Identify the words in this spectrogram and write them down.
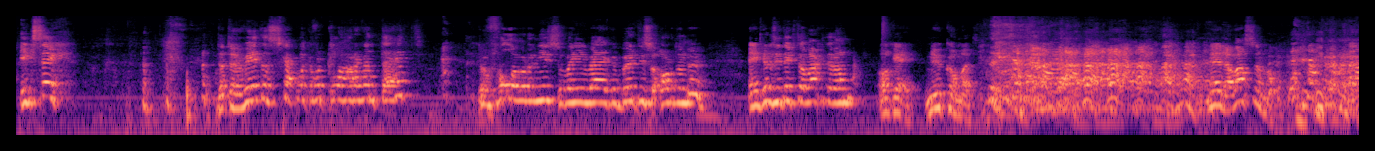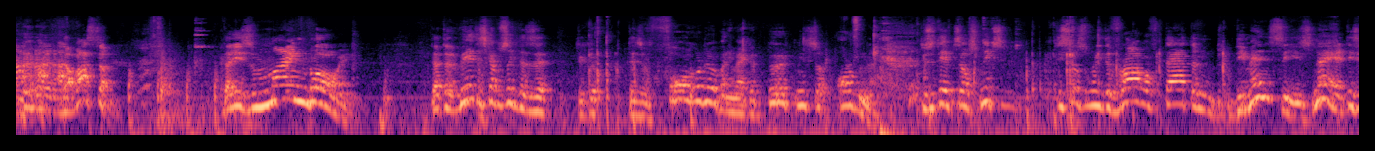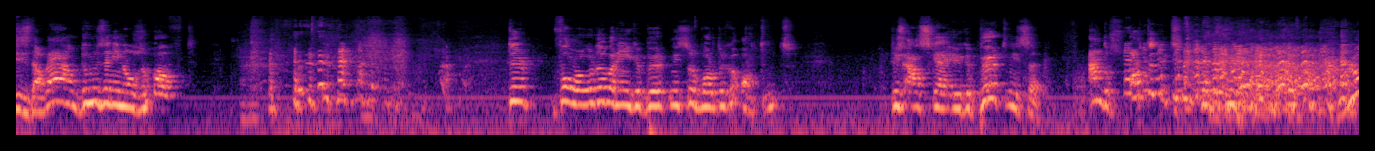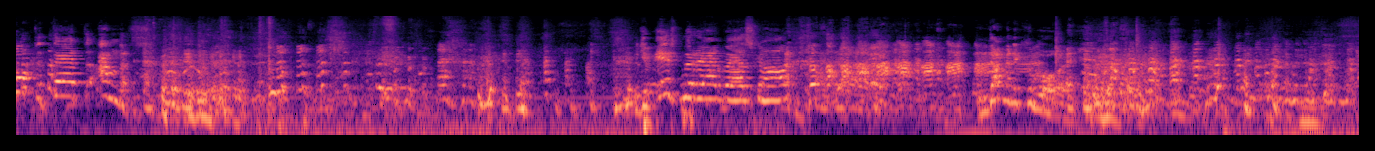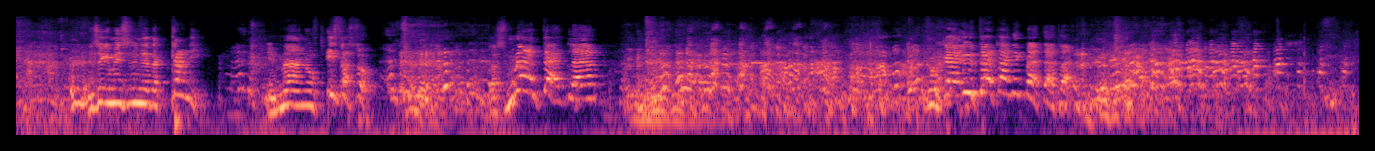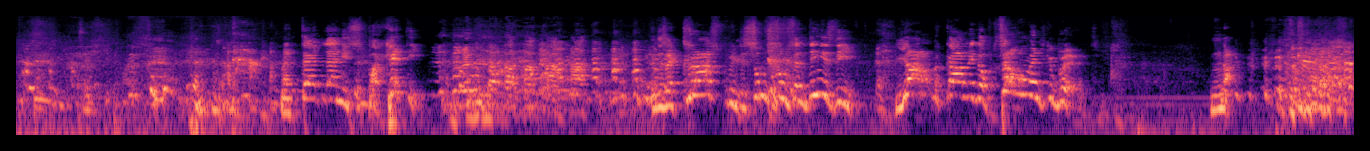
Ik zeg dat de wetenschappelijke verklaring van tijd de volgorde is waarin wij gebeurtenissen ordenen. En ik zit echt te wachten van, oké, nu komt het. nee, dat was hem. dat was hem. Dat is mindblowing. Dat de wetenschap zegt dat ze het is een volgorde waarin wij gebeurtenissen ordenen. Dus het heeft zelfs niks. Het is zelfs niet de vraag of tijd een dimensie is. Nee, het is iets dat wij aan het doen zijn in ons hoofd de volgorde waarin gebeurtenissen worden geordend. Dus als jij je gebeurtenissen anders ordent, loopt de tijd anders. Ik heb eerst mijn rijbewijs gehad. En dan ben ik geboren. En zeggen mensen, nee, dat kan niet. In mijn hoofd is dat zo. Dat is mijn tijdlijn. Jij uw tijdlijn, ik mijn tijdlijn. Mijn tijdlijn is spaghetti. En er zijn kruispunten. Soms, soms zijn dingen die jaren op elkaar liggen op hetzelfde moment gebeurd. Nou,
